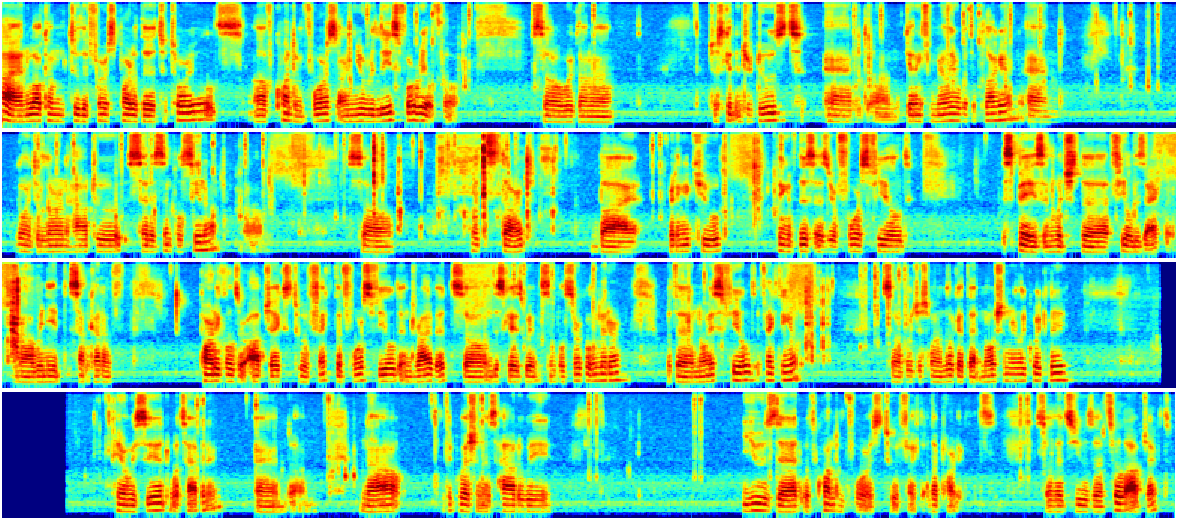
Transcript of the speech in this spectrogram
Hi and welcome to the first part of the tutorials of Quantum Force, our new release for RealFlow. So we're gonna just get introduced and um, getting familiar with the plugin and going to learn how to set a simple scene up. Um, so let's start by creating a cube. Think of this as your force field space in which the field is active. Now we need some kind of particles or objects to affect the force field and drive it. So in this case we have a simple circle emitter with a noise field affecting it. So if we just want to look at that motion really quickly, here we see it, what's happening. And um, now the question is how do we use that with quantum force to affect other particles. So let's use a fill object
